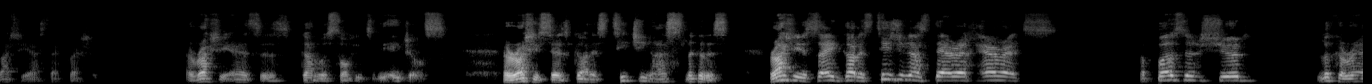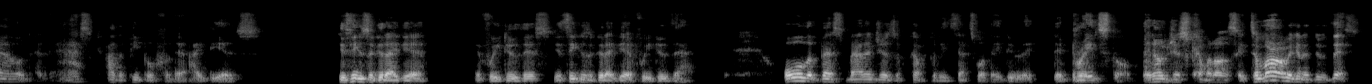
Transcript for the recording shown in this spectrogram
Rashi asked that question. And Rashi answers, God was talking to the angels. And Rashi says, God is teaching us, look at this. Rashi is saying, God is teaching us derech eretz. A person should look around and ask other people for their ideas. Do you think it's a good idea if we do this? Do you think it's a good idea if we do that? All the best managers of companies, that's what they do. They, they brainstorm. They don't just come along and say, tomorrow we're going to do this.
